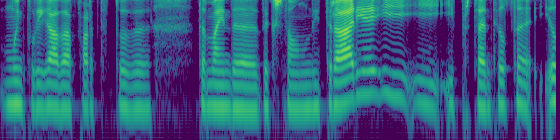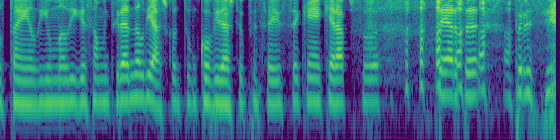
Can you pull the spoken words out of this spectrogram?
muito ligada à parte toda também da, da questão literária e, e- e, portanto ele ele tem ali uma ligação muito grande. Aliás, quando tu me convidaste, eu pensei, eu sei quem é que era a pessoa certa para ser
